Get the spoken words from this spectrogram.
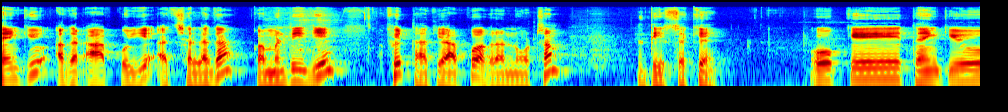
थैंक यू अगर आपको ये अच्छा लगा कमेंट दीजिए, फिर ताकि आपको अगला नोट्स हम दे सकें। ओके थैंक यू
